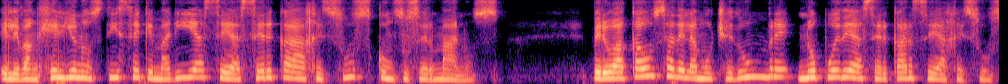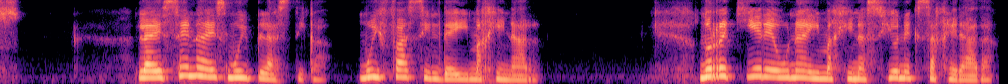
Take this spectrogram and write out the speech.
El Evangelio nos dice que María se acerca a Jesús con sus hermanos, pero a causa de la muchedumbre no puede acercarse a Jesús. La escena es muy plástica, muy fácil de imaginar. No requiere una imaginación exagerada.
